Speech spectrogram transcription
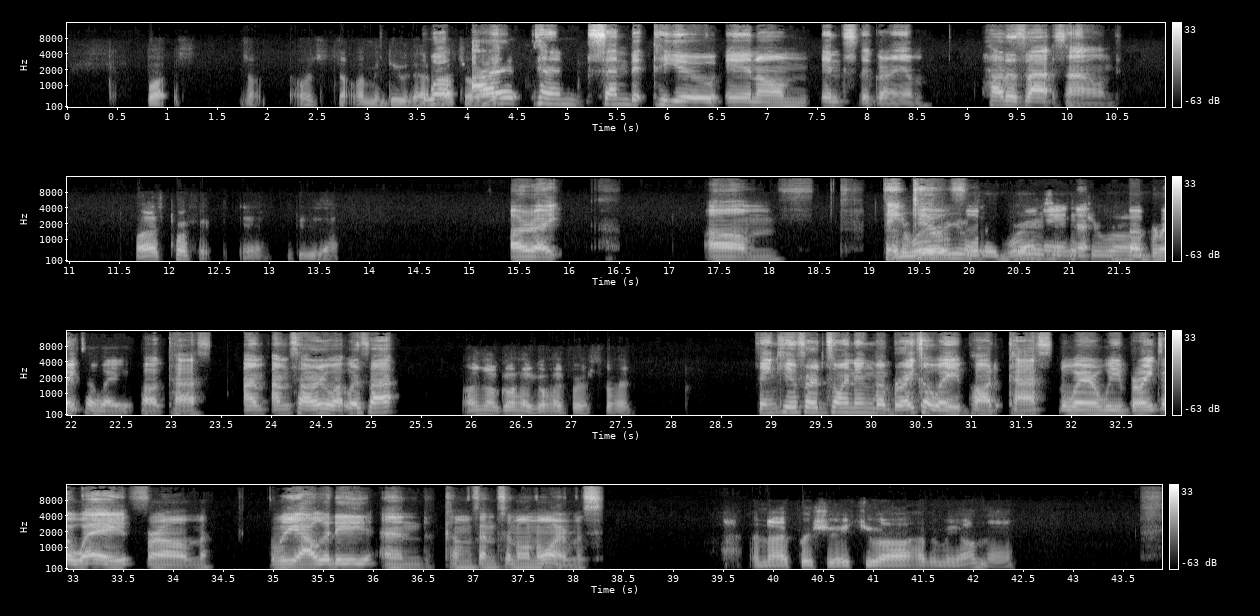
But it's not, it's not letting me do that. Well, that's all right. I can send it to you in um Instagram. How does that sound? Oh, that's perfect. Yeah, we could do that. All right. Um, thank And where are you you- for where is it joining the Breakaway podcast. I'm I'm sorry. What was that? Oh no, go ahead. Go ahead first. Go ahead. Thank you for joining the Breakaway podcast, where we break away from reality and conventional norms. And I appreciate you uh having me on there.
